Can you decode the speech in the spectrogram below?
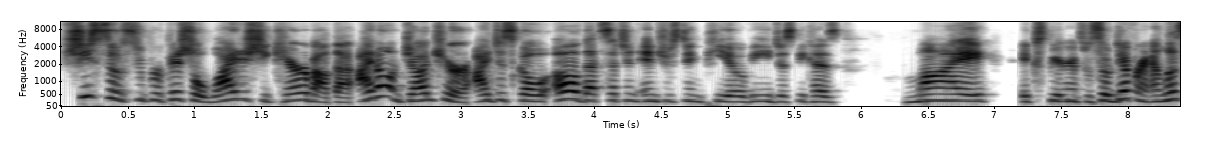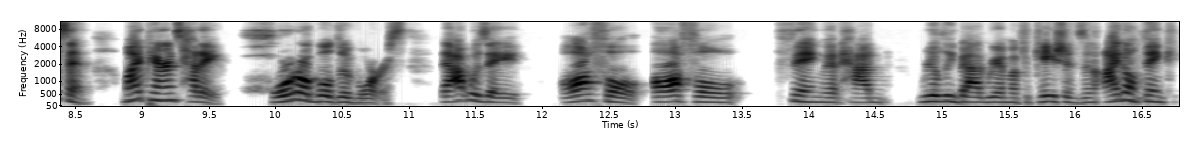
she's so superficial. Why does she care about that? I don't judge her. I just go, oh, that's such an interesting POV just because my experience was so different. And listen, my parents had a horrible divorce. That was a awful, awful thing that had really bad ramifications. And I don't think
